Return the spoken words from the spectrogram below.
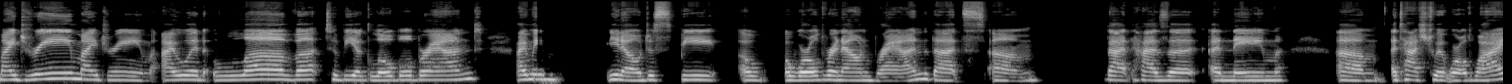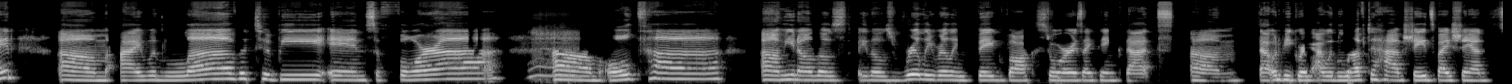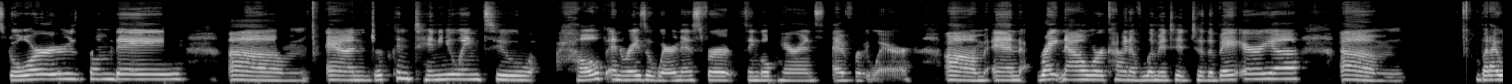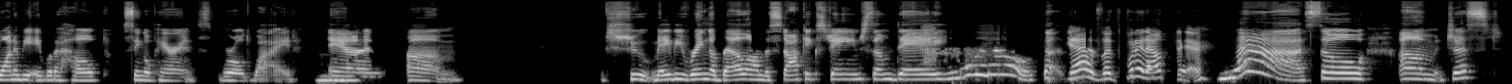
my dream, my dream. I would love to be a global brand. I mean, you know, just be a, a world renowned brand that's um, that has a, a name um, attached to it worldwide. Um, I would love to be in Sephora, um, Ulta, um, you know those those really really big box stores i think that's um, that would be great. I would love to have shades by shan stores someday. Um, and just continuing to help and raise awareness for single parents everywhere. Um, and right now we're kind of limited to the bay area um, but i want to be able to help single parents worldwide. Mm-hmm. and um, shoot, maybe ring a bell on the stock exchange someday. You never know. So, yes, let's put it out there. Yeah. So um just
